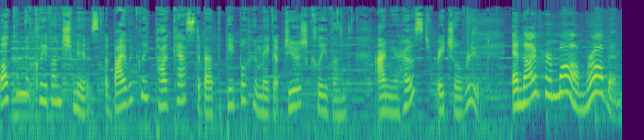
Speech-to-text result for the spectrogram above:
Welcome to Cleveland Schmooze, a biweekly podcast about the people who make up Jewish Cleveland. I'm your host, Rachel Root. And I'm her mom, Robin.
